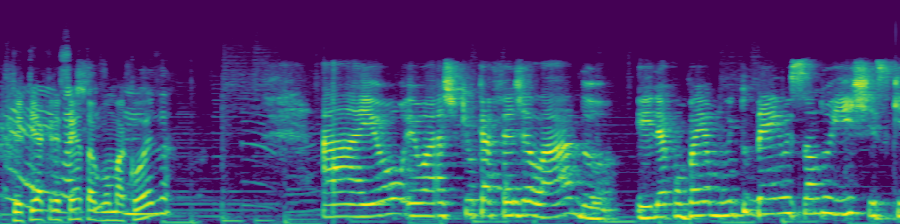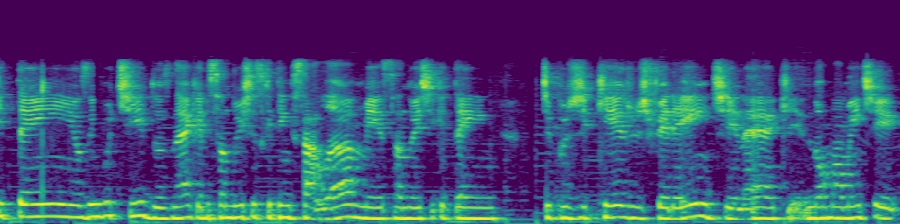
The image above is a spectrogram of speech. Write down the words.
É, TT acrescenta alguma coisa? Ah, eu, eu acho que o café gelado ele acompanha muito bem os sanduíches que tem os embutidos, né? Aqueles sanduíches que tem salame, sanduíche que tem tipos de queijo diferente, né? Que normalmente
